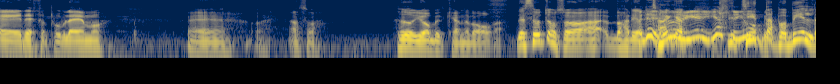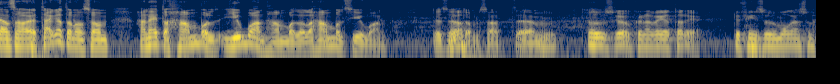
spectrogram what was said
är det för problem? Och, eh, alltså, hur jobbigt kan det vara? Dessutom så hade jag det taggat... jättejobbigt. Titta på bilden så har jag taggat honom som... Han heter handboll, Johan Handboll eller Handbolls-Johan. Dessutom så att... ehm, Hur ska jag kunna veta det? Det finns hur många som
